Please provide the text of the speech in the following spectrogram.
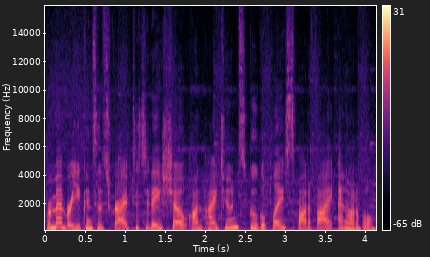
Remember, you can subscribe to today's show on iTunes, Google Play, Spotify, and Audible.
